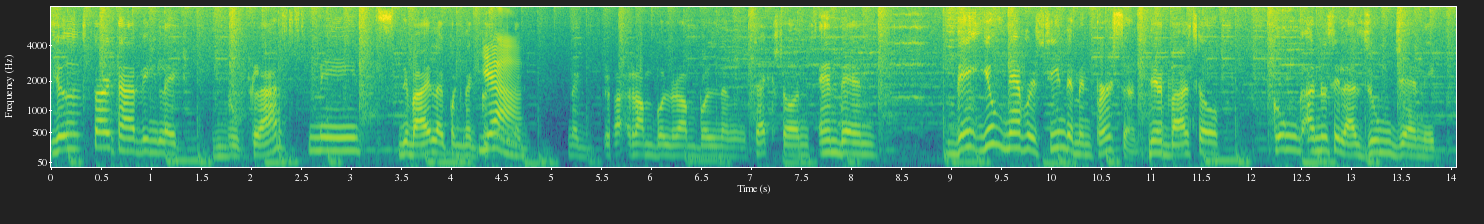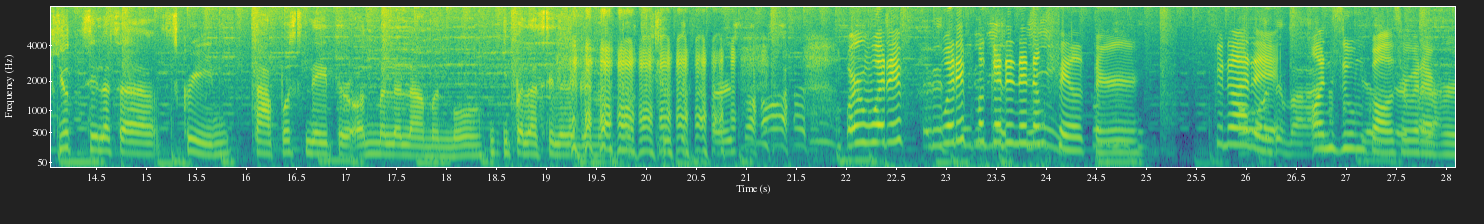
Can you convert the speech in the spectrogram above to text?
you'll start having like new classmates, di ba? Like pag nag, Yeah. nag, nag-rumble-rumble ng sections. And then, they you've never seen them in person, 'di ba? So kung ano sila Zoom-genic, cute sila sa screen, tapos later on malalaman mo, hindi pala sila ganun person. Or what if, what if magkaroon na ng filter? Kunwari, Oo, diba? on Zoom calls or pala. whatever,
